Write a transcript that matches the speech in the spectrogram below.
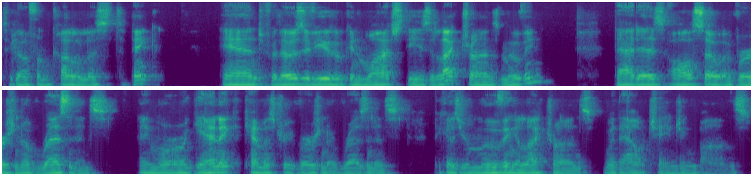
to go from colorless to pink. And for those of you who can watch these electrons moving, that is also a version of resonance, a more organic chemistry version of resonance, because you're moving electrons without changing bonds.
